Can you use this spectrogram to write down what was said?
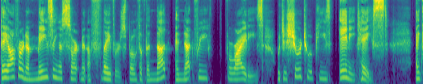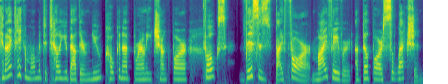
They offer an amazing assortment of flavors, both of the nut and nut free varieties, which is sure to appease any taste. And can I take a moment to tell you about their new coconut brownie chunk bar? Folks, this is by far my favorite a Built Bar selection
